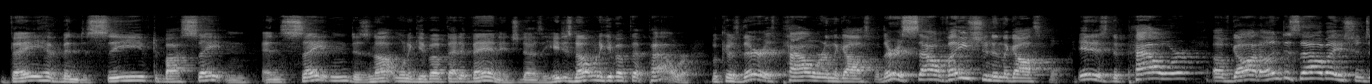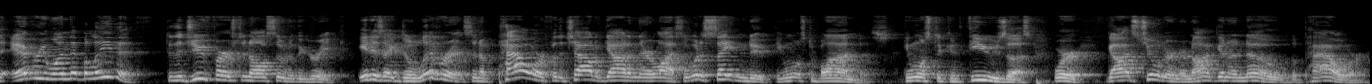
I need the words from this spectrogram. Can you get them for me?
they have been deceived by Satan, and Satan does not want to give up that advantage, does he? He does not want to give up that power because there is power in the gospel. There is salvation in the gospel. It is the power of God unto salvation to everyone that believeth to the Jew first and also to the Greek. It is a deliverance and a power for the child of God in their life. So, what does Satan do? He wants to blind us, he wants to confuse us, where God's children are not going to know the power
